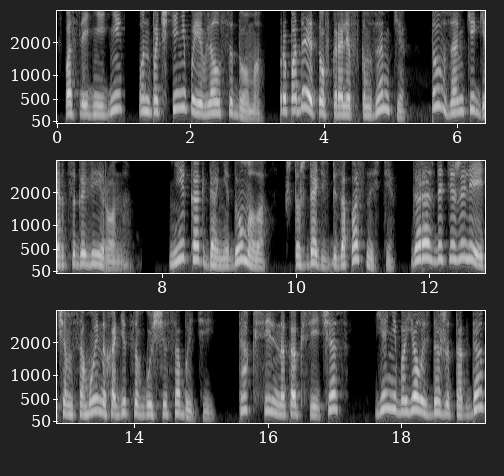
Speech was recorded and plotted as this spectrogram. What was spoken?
В последние дни он почти не появлялся дома, пропадая то в королевском замке, то в замке герцога Вейрона. Никогда не думала, что ждать в безопасности гораздо тяжелее, чем самой находиться в гуще событий. Так сильно, как сейчас, я не боялась даже тогда,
